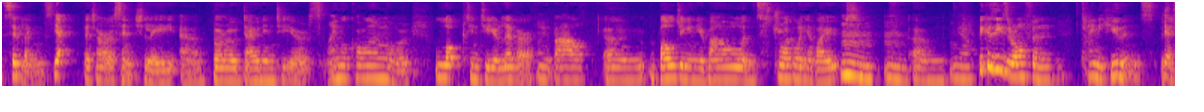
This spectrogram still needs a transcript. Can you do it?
siblings. Yeah. that are essentially uh, burrowed down into your spinal column or locked into your liver, On your bowel. um, bulging in your bowel and struggling about. Um, Yeah. because these are often tiny humans, as Yes, you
